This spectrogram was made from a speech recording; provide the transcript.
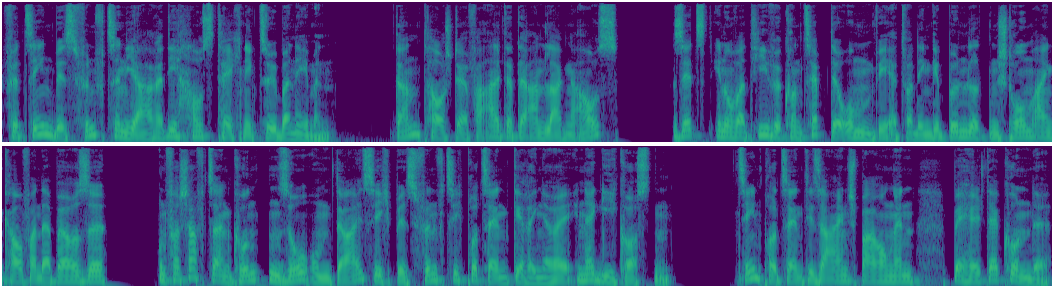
für 10 bis 15 Jahre die Haustechnik zu übernehmen. Dann tauscht er veraltete Anlagen aus, setzt innovative Konzepte um, wie etwa den gebündelten Stromeinkauf an der Börse, und verschafft seinen Kunden so um 30 bis 50 Prozent geringere Energiekosten. 10 Prozent dieser Einsparungen behält der Kunde,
